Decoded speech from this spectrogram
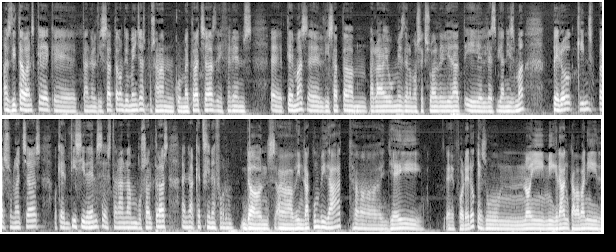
Has dit abans que, que tant el dissabte com diumenge es posaran curtmetratges de diferents eh, temes. El dissabte parlareu més de l'homosexualitat i el lesbianisme, però quins personatges o que dissidents estaran amb vosaltres en aquest cinefòrum? Doncs uh, vindrà convidat uh, Jay eh, Forero, que és un noi migrant que va venir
